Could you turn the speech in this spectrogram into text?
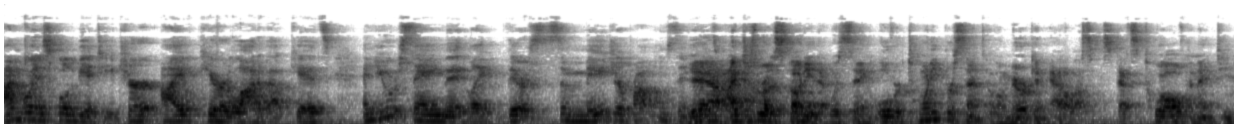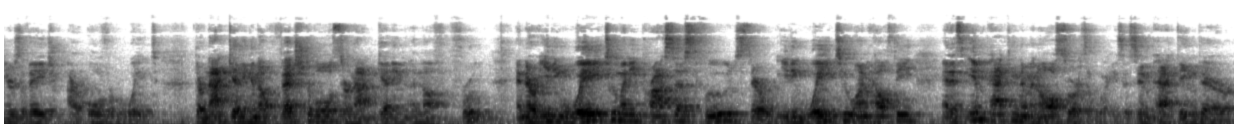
I'm going to school to be a teacher. I care a lot about kids. And you were saying that like there's some major problems in Yeah, right I just read a study that was saying over 20% of American adolescents, that's 12 to 19 years of age, are overweight. They're not getting enough vegetables, they're not getting enough fruit. And they're eating way too many processed foods, they're eating way too unhealthy, and it's impacting them in all sorts of ways. It's impacting their,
